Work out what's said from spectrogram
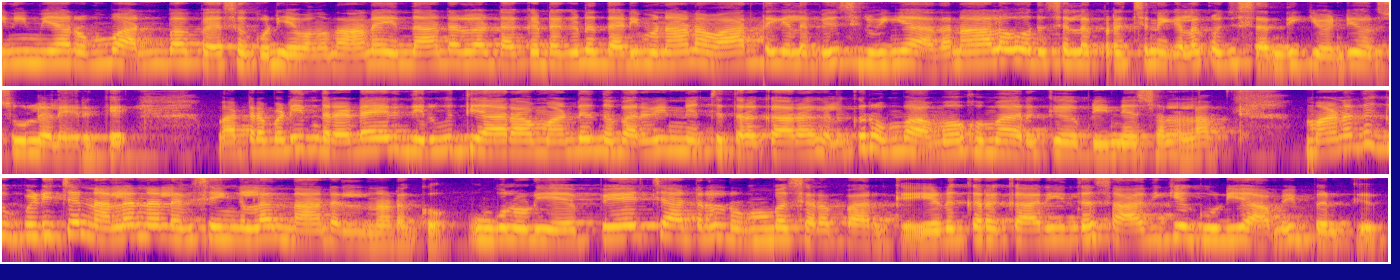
இனிமையாக ரொம்ப அன்பாக பேசக்கூடியவங்க தான். ஆனால் இந்த ஆண்டெல்லாம் டக்கு டக்குன்னு தடிமனான வார்த்தைகளை பேசிடுவீங்க. அதனால் ஒரு சில பிரச்சனைகளை கொஞ்சம் சந்திக்க வேண்டிய ஒரு சூழ்நிலை இருக்குது மற்றபடி இந்த ரெண்டாயிரத்தி இருபத்தி ஆறாம் ஆண்டு இந்த பரணி நட்சத்திரக்காரர்களுக்கு ரொம்ப அமோகமாக இருக்குது அப்படின்னே சொல்லலாம். மனதுக்கு பிடிச்ச நல்ல நல்ல விஷயங்கள் விஷயங்கள்லாம் இந்த ஆண்டில் நடக்கும். உங்களுடைய பேச்சாற்றல் ரொம்ப சிறப்பாக இருக்குது எடுக்கிற காரியத்தை சாதிக்கக்கூடிய அமைப்பு இருக்குது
